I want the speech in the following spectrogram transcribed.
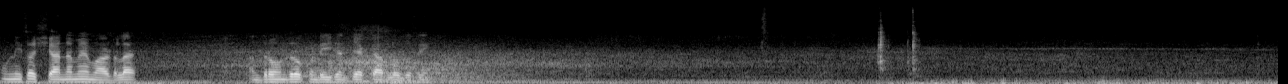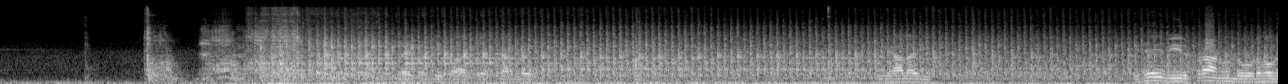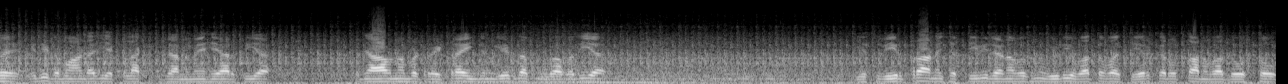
1996 ਮਾਡਲ ਹੈ। ਅੰਦਰੋਂ ਅੰਦਰੋਂ ਕੰਡੀਸ਼ਨ ਚੈੱਕ ਕਰ ਲਓ ਤੁਸੀਂ ਟਰੈਕਟਰ ਦੀ ਬਾਤ ਚੈੱਕ ਕਰ ਲਓ। ਕੀ ਹਾਲ ਹੈ ਜੀ? ਕਿਸੇ ਵੀਰ ਭਰਾ ਨੂੰ ਲੋਡ ਹੋਵੇ, ਇਹਦੀ ਡਿਮਾਂਡ ਹੈ ਜੀ 195000 ਰੁਪਿਆ ਪੰਜਾਬ ਨੰਬਰ ਟਰੈਕਟਰ ਹੈ ਇੰਜਨ ਗੇਅਰ ਦਾ ਪੂਰਾ ਵਧੀਆ। ਇਸ ਵੀਰ ਭਰਾ ਨੇ 36 ਵੀ ਲੈਣਾ ਵਾ ਉਸ ਨੂੰ ਵੀਡੀਓ ਵੱਧ ਤੋਂ ਵੱਧ ਸ਼ੇਅਰ ਕਰੋ। ਧੰਨਵਾਦ ਦੋਸਤੋ।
